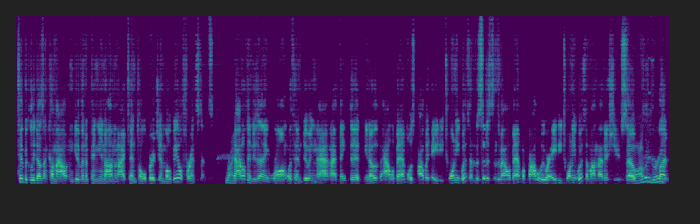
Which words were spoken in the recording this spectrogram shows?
typically doesn't come out and give an opinion on an I-10 toll bridge in Mobile, for instance. Right. Now, I don't think there's anything wrong with him doing that. I think that, you know, Alabama was probably 80 20 with him. The citizens of Alabama probably were 80 20 with him on that issue. So, oh, I would agree. but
